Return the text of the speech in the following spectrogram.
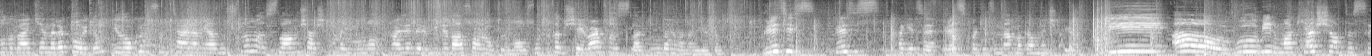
bunu ben kenara koydum. Da okur musun bir tanem yazmışsın ama ıslanmış aşkım benim. Onu hallederim. Videodan sonra okurum. Olsun. Burada da bir şey var. Bu da ıslak. Bunu da hemen ayırdım. Gratis. Gratis paketi. Gratis paketinden bakalım ne çıkıyor. Bir... Aa, bu bir makyaj çantası.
